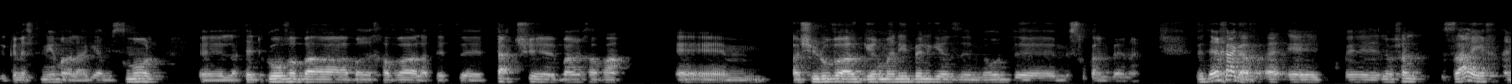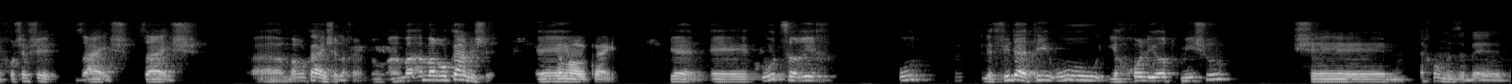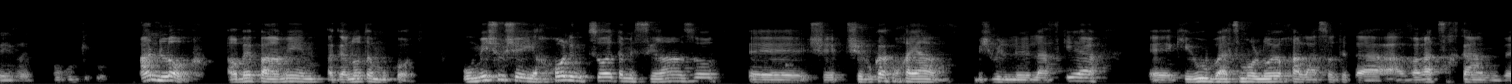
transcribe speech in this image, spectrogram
להיכנס פנימה, להגיע משמאל, לתת גובה ברחבה, לתת טאץ' ברחבה. השילוב הגרמני-בלגי הזה מאוד מסוכן בעיניי. ודרך אגב, למשל זייך, אני חושב שזייש, זייש, המרוקאי שלכם, המרוקני ש... המרוקאי. כן, אה, הוא צריך, הוא לפי דעתי הוא יכול להיות מישהו ש... איך קוראים לזה בעברית? הוא unlock הרבה פעמים הגנות עמוקות. הוא מישהו שיכול למצוא את המסירה הזאת אה, ש... שלוקקו חייב בשביל להפקיע, אה, כי הוא בעצמו לא יוכל לעשות את העברת שחקן ו...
